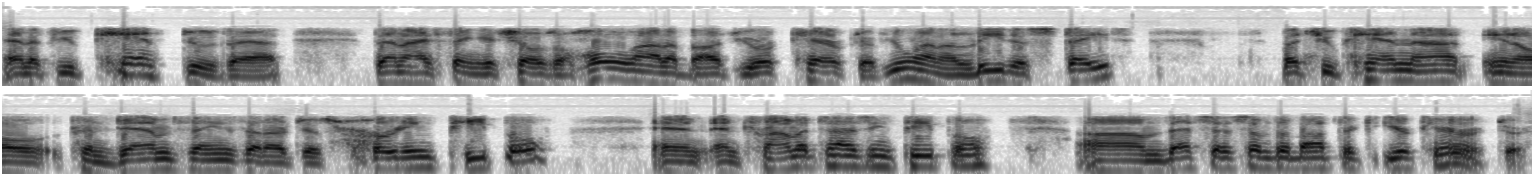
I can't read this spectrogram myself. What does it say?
And if you can't do that, then I think it shows a whole lot about your character. If you want to lead a state, but you cannot, you know, condemn things that are just hurting people and, and traumatizing people, um, that says something about the, your character.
